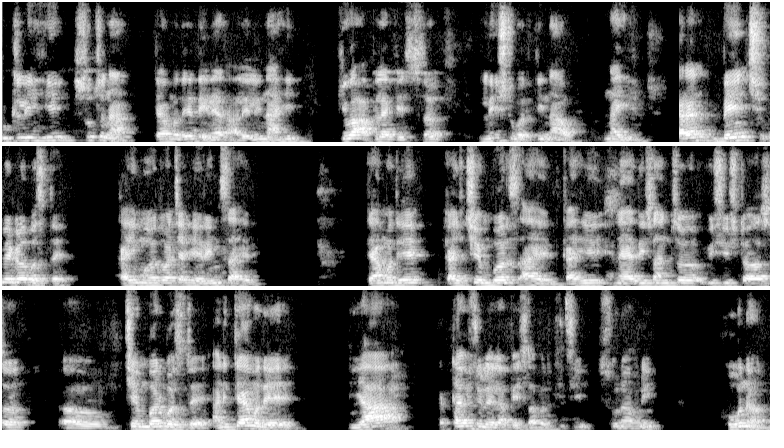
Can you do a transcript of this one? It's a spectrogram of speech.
कुठलीही सूचना त्यामध्ये देण्यात आलेली नाही किंवा आपल्या केसचं लिस्ट वरती नाव नाहीये. कारण बेंच वेगळं बसतंय. काही महत्त्वाच्या हेअरिंग्स आहेत. त्यामध्ये काही चेंबर्स आहेत. काही न्यायाधीशांचं विशिष्ट असं चेंबर बसतंय. आणि त्यामध्ये या अठ्ठावीस जुलैला पेसा भरतीची सुनावणी होणं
